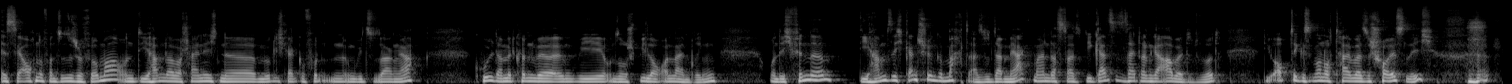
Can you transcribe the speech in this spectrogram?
ist ja auch eine französische Firma und die haben da wahrscheinlich eine Möglichkeit gefunden, irgendwie zu sagen, ja, cool, damit können wir irgendwie unsere Spiele auch online bringen. Und ich finde, die haben sich ganz schön gemacht. Also da merkt man, dass da die ganze Zeit dran gearbeitet wird. Die Optik ist immer noch teilweise scheußlich.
